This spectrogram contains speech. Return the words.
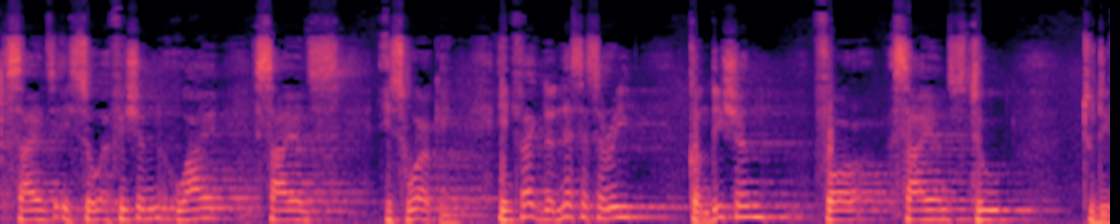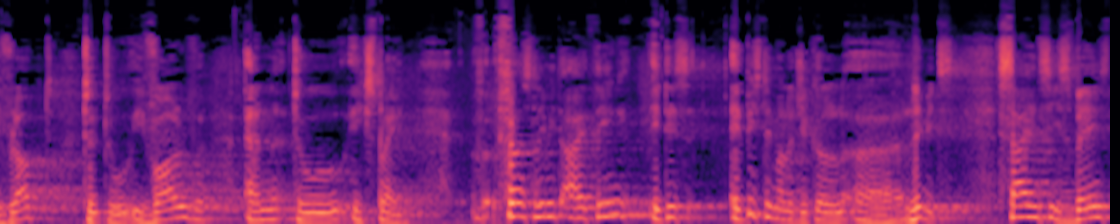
science is so efficient, why science is working. In fact, the necessary condition for science to, to develop, to, to evolve, and to explain. First limit, I think, it is epistemological uh, limits. Science is based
